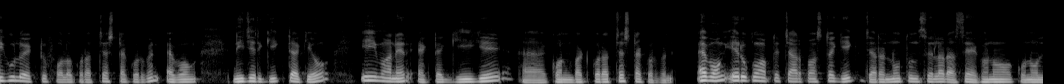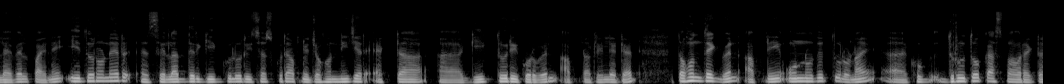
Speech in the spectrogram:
এগুলো একটু ফলো করার চেষ্টা করবেন এবং নিজের গিগটাকেও এই মানের একটা গিগে কনভার্ট করার চেষ্টা করবেন এবং এরকম আপনি চার পাঁচটা গিগ যারা নতুন সেলার আছে এখনও কোনো লেভেল পায়নি এই ধরনের সেলারদের গিগগুলো রিসার্চ করে আপনি যখন নিজের একটা গিগ তৈরি করবেন আপনার রিলেটেড তখন দেখবেন আপনি অন্যদের তুলনায় খুব দ্রুত কাজ পাওয়ার একটা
